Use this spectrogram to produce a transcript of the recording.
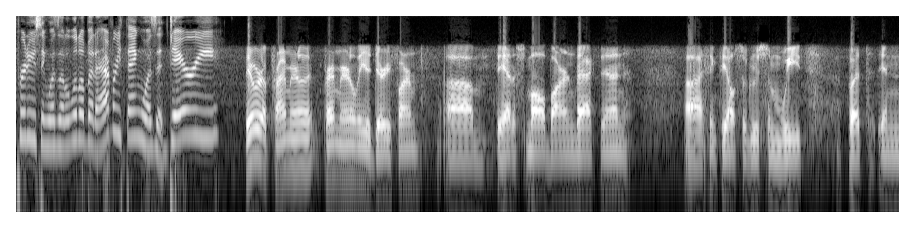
producing? Was it a little bit of everything? Was it dairy? They were a primarily primarily a dairy farm. Um, they had a small barn back then. Uh, I think they also grew some wheat. But in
